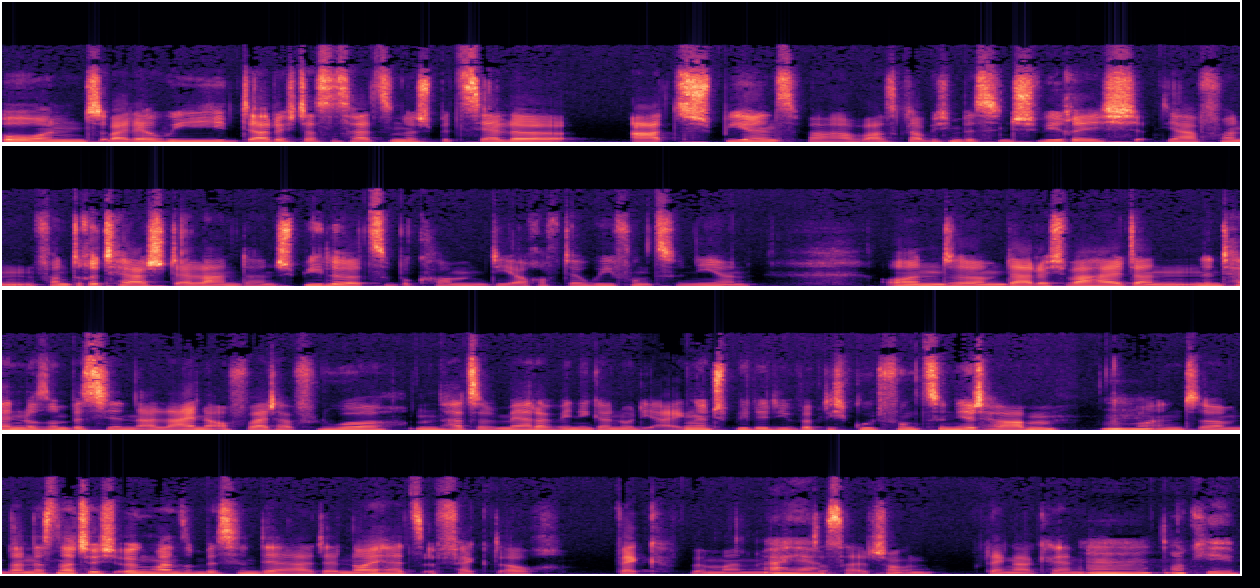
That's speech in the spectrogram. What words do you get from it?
Und bei der Wii, dadurch, dass es halt so eine spezielle Art des Spielens war, war es, glaube ich, ein bisschen schwierig, ja, von, von Drittherstellern dann Spiele zu bekommen, die auch auf der Wii funktionieren. Und ähm, dadurch war halt dann Nintendo so ein bisschen alleine auf weiter Flur und hatte mehr oder weniger nur die eigenen Spiele, die wirklich gut funktioniert haben. Mhm. Und ähm, dann ist natürlich irgendwann so ein bisschen der, der Neuheitseffekt auch weg, wenn man ah, ja. das halt schon länger kennt. Mhm, okay.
